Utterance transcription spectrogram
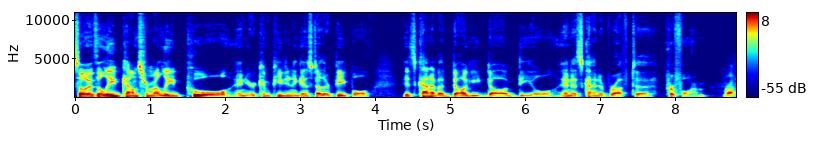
So if the lead comes from a lead pool and you're competing against other people, it's kind of a dog eat dog deal, and it's kind of rough to perform Right.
